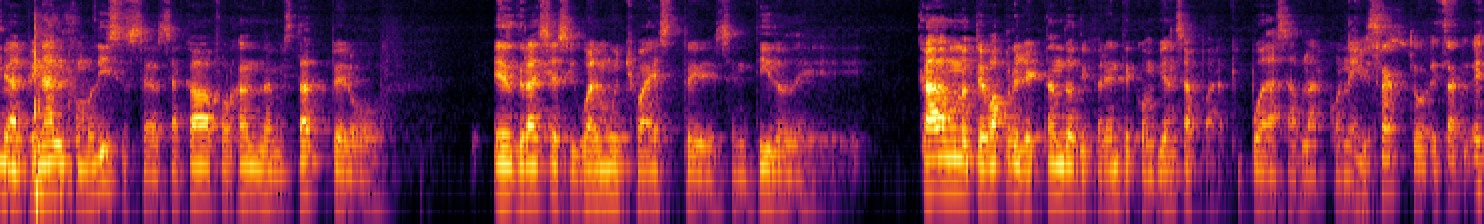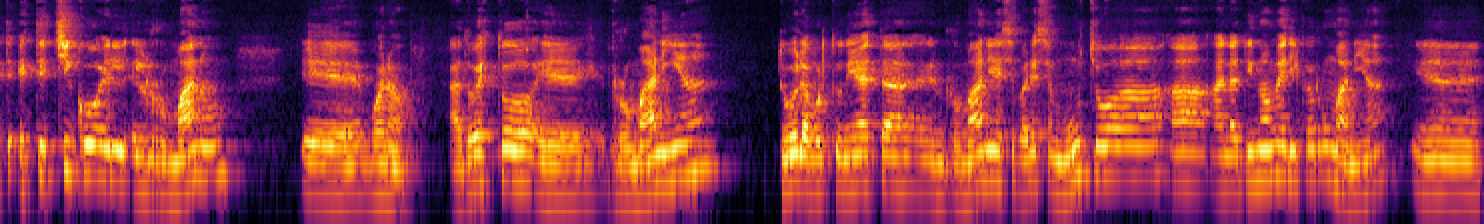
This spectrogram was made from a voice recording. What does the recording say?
que Mm. al final como dices o sea, se acaba forjando una amistad pero es gracias igual mucho a este sentido de cada uno te va proyectando diferente confianza para que puedas hablar con ellos Exacto, exacto. Este, este chico, el, el rumano, eh, bueno, a todo esto, eh, Rumania, tuvo la oportunidad de estar en Rumania y se parece mucho a, a- a Latinoamérica, Rumania. Eh,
